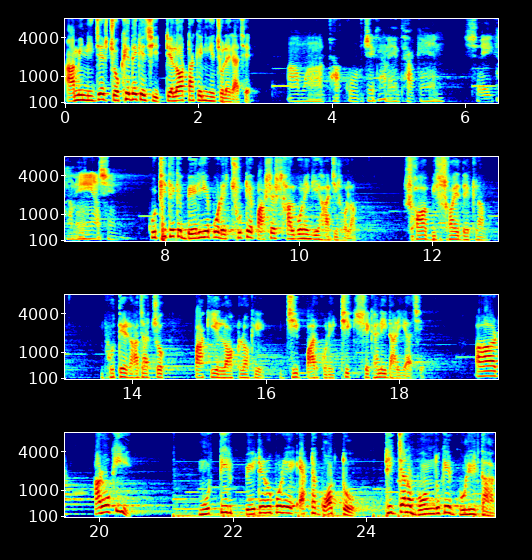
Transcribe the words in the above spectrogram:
আমি নিজের চোখে দেখেছি টেলর তাকে নিয়ে চলে গেছে। আমার ঠাকুর যেখানে থাকেন সেইখানেই আছেন। কুঠি থেকে বেরিয়ে পড়ে ছুটে পাশের শালবনে গিয়ে হাজির হলাম। সবিস্ময়ে দেখলাম, ভূতের রাজার চোখ পাকিয়ে লক লকে জিপ বার করে ঠিক সেখানেই দাঁড়িয়ে আছে। আর আর ও কি? মূর্তির পেটের উপরে একটা গর্ত, ঠিক যেন বন্দুকের গুলির দাগ।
